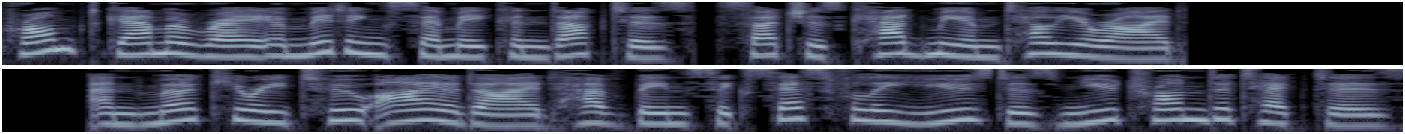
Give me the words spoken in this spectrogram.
Prompt gamma-ray emitting semiconductors, such as cadmium telluride, and mercury-2 iodide have been successfully used as neutron detectors.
